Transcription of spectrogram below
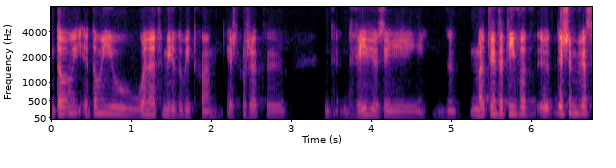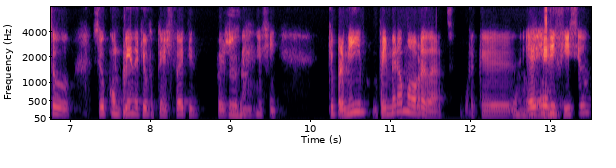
Então, então e o Anatomia do Bitcoin? Este projeto de, de vídeos e de, uma tentativa de, deixa-me ver se eu, se eu compreendo aquilo que tens feito e depois, uhum. enfim, que para mim, primeiro é uma obra de arte, porque é, é, difícil,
